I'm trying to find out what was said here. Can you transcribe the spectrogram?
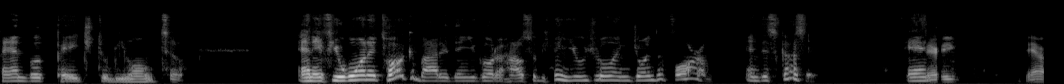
fan book page to belong to. And if you want to talk about it, then you go to House of the Unusual and join the forum and discuss it. And There you, yeah,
